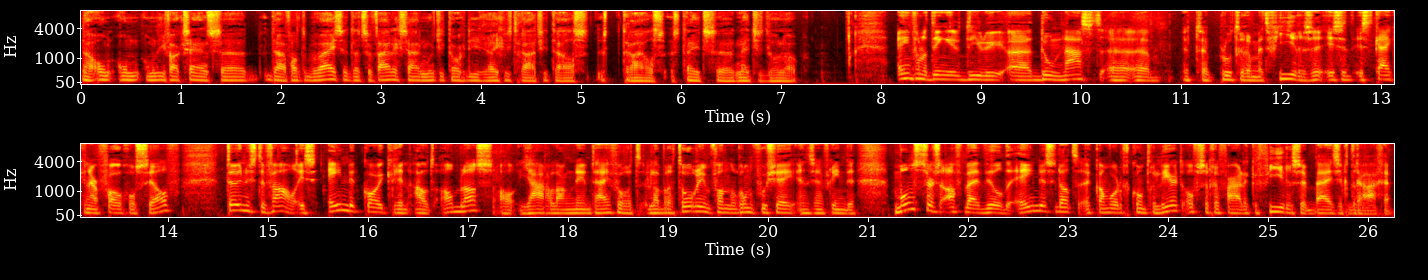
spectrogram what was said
Nou, om, om, om die vaccins uh, daarvan te bewijzen dat ze veilig zijn... moet je toch die registratietrials steeds uh, netjes doorlopen. Een van de dingen die jullie uh, doen naast het ploeteren met virussen... Is het, is het kijken naar vogels zelf. Teunis de Vaal is eendenkooiker in Oud-Alblas. Al jarenlang neemt hij voor het laboratorium van Ron Fouché en zijn vrienden... monsters af bij wilde eenden... zodat kan worden gecontroleerd of ze gevaarlijke virussen bij zich dragen.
